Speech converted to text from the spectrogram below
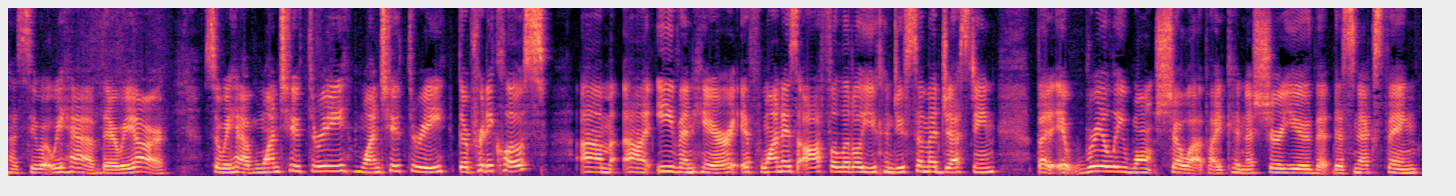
let's see what we have. There we are. So we have one, two, three, one, two, three. They're pretty close, um, uh, even here. If one is off a little, you can do some adjusting, but it really won't show up. I can assure you that this next thing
